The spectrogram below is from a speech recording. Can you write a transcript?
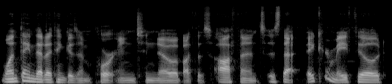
one thing that I think is important to know about this offense is that Baker Mayfield,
